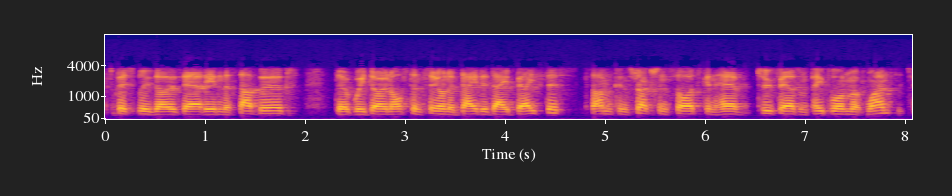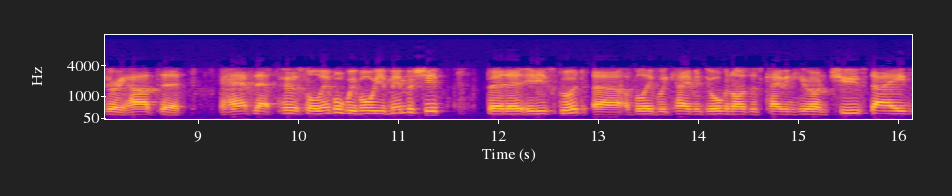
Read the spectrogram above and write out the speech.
especially those out in the suburbs that we don't often see on a day-to-day basis. Some construction sites can have 2,000 people on them at once. It's very hard to have that personal level with all your membership, but uh, it is good. Uh, I believe we came in, the organisers came in here on Tuesday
